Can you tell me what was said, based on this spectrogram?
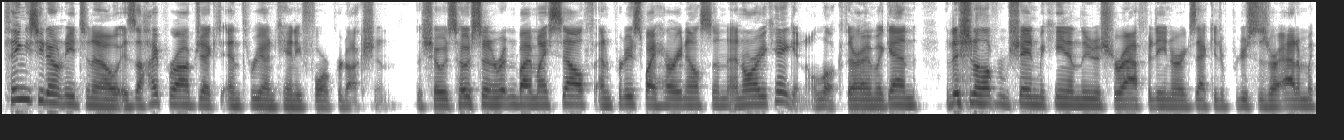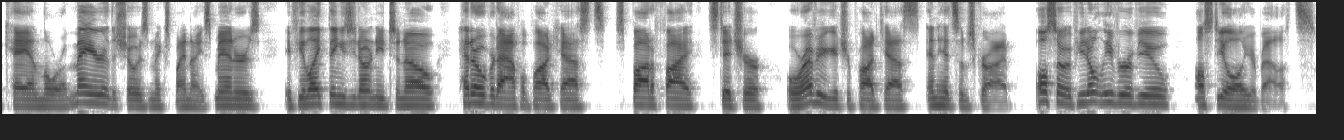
Things You Don't Need to Know is a Hyperobject and 3 Uncanny 4 production. The show is hosted and written by myself and produced by Harry Nelson and Ari Kagan. Oh, look, there I am again. Additional help from Shane McKean and Luna Sharafadine. Our executive producers are Adam McKay and Laura Mayer. The show is mixed by Nice Manners. If you like things you don't need to know, head over to Apple Podcasts, Spotify, Stitcher, or wherever you get your podcasts and hit subscribe. Also, if you don't leave a review, I'll steal all your ballots.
